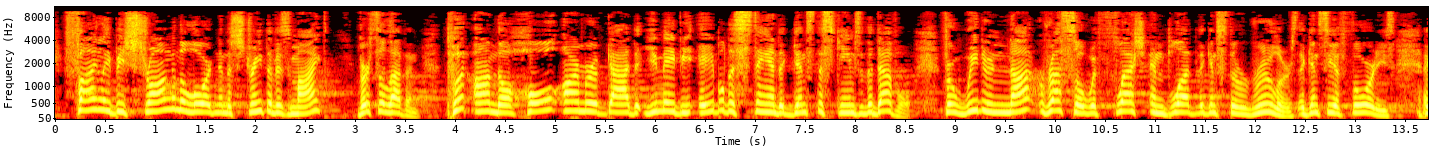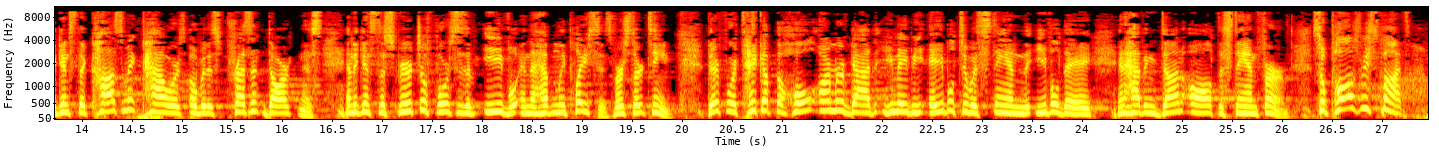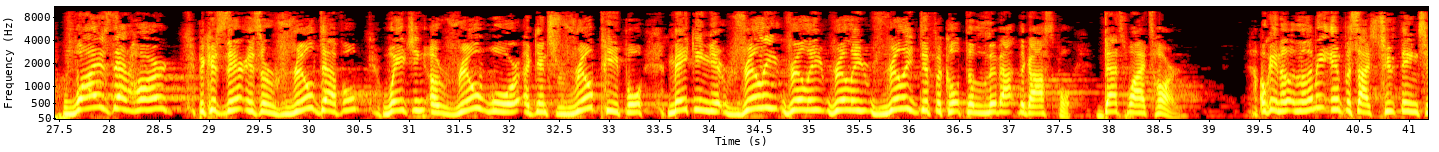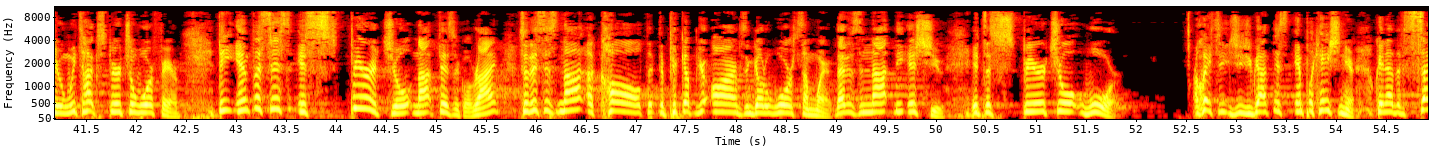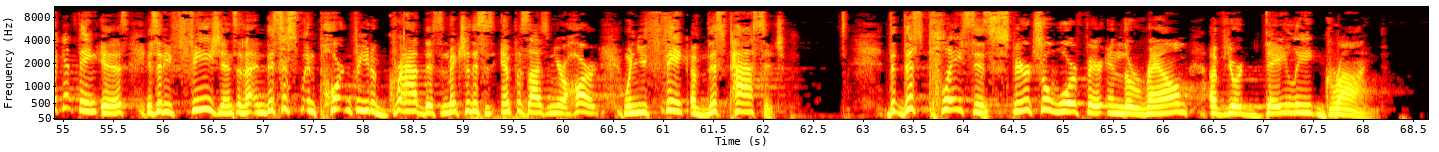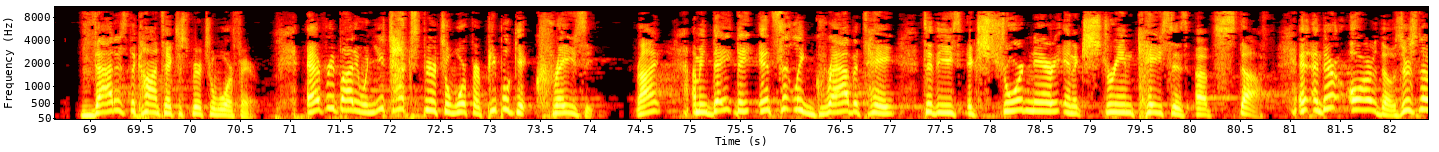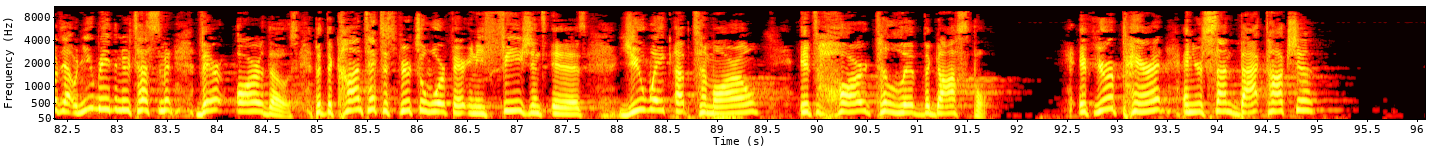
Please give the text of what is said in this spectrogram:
Finally, be strong in the Lord and in the strength of his might. Verse 11, put on the whole armor of God that you may be able to stand against the schemes of the devil. For we do not wrestle with flesh and blood, but against the rulers, against the authorities, against the cosmic powers over this present darkness, and against the spiritual forces of evil in the heavenly places. Verse 13, therefore take up the whole armor of God that you may be able to withstand the evil day, and having done all to stand firm. So Paul's response, why is that hard? Because there is a real devil waging a real war against real people, making it really, really, really, really difficult to live out the gospel. That's why it's hard. Okay, now let me emphasize two things here when we talk spiritual warfare. The emphasis is spiritual, not physical, right? So this is not a call to, to pick up your arms and go to war somewhere. That is not the issue. It's a spiritual war. Okay, so you got this implication here. Okay, now the second thing is, is that Ephesians, and, and this is important for you to grab this and make sure this is emphasized in your heart when you think of this passage. That this places spiritual warfare in the realm of your daily grind. That is the context of spiritual warfare. Everybody, when you talk spiritual warfare, people get crazy. Right? I mean, they, they instantly gravitate to these extraordinary and extreme cases of stuff. And, and, there are those. There's no doubt. When you read the New Testament, there are those. But the context of spiritual warfare in Ephesians is, you wake up tomorrow, it's hard to live the gospel. If you're a parent and your son backtalks you,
